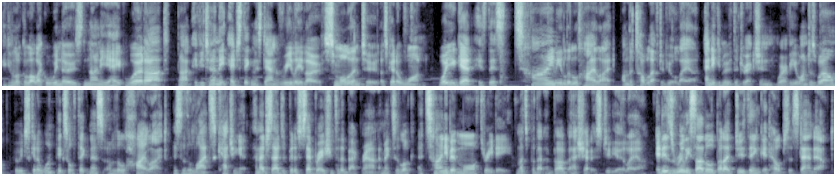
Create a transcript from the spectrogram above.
It can look a lot like Windows 98 word art, but if you turn the edge thickness down really low, smaller than two, let's go to one, what you get is this tiny little highlight on the top left of your layer. And you can move the direction wherever you want as well, but we just get a one pixel thickness of a little highlight as the light's catching it. And that just adds a bit of separation for the background and makes it look a tiny bit more 3D. Let's put that above our Shadow Studio layer. It is really subtle, but I do think it helps it stand out.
